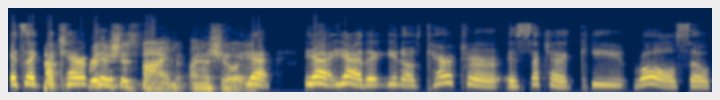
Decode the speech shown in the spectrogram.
it's like That's- the character. British is fine, I assure you. yeah. Yeah. Yeah. The, you know, character is such a key role. So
